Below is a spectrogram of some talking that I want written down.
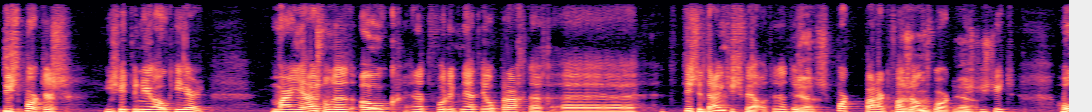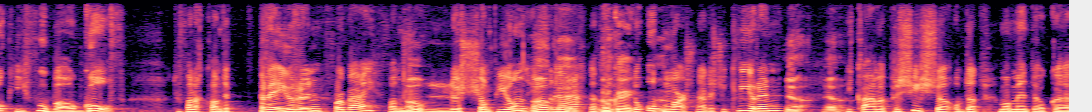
die sporters die zitten nu ook hier. Maar juist omdat het ook, en dat vond ik net heel prachtig... het is het Duintjesveld. Dat is Ja. het sportpark van Mhm, Zandvoort. ja. Dus je ziet hockey, voetbal, golf. Toevallig kwam de pre-run voorbij van Oh. Le Champion is vandaag. Dat de opmars naar de circuitrun. Ja, ja. Die kwamen precies eh, op dat moment ook eh,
